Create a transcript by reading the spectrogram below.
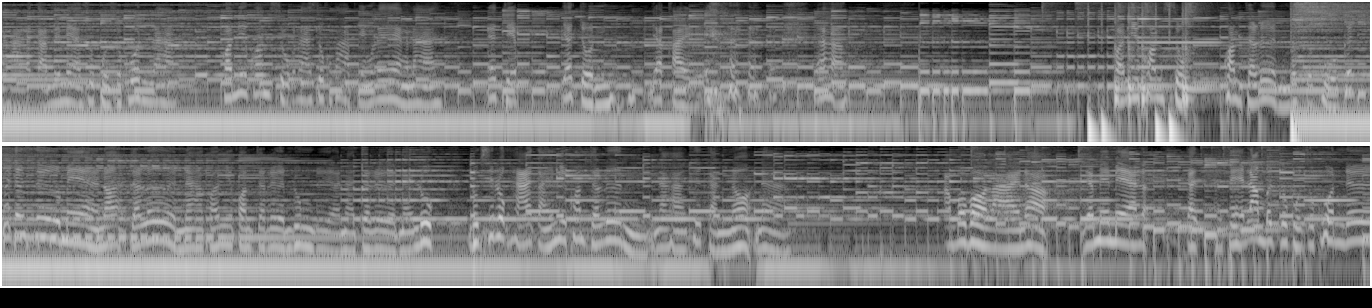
นะคะแล้วก็แม่แม่สุขุนสุขุนนะคะความมีความสุขนะสุขภาพแข็งแรงนะคะอย่าเจ็บอย่าจนอย่าไข่ ความเจริญบิดสุขหูคือคือจังซื้อแม่เนาะเจริญนะขอให้มีความเจริญรุ่งเรืองนะเจริญนะลูกลูกศิษย์ลูกหาก็ให้มีความเจริญนะคะคือกันเนาะนะอับ่บ่ลายเนาะเดี๋ยวแม่แม่ๆก็จะให้ร่ำบรรจุขุสุขคนเด้อ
